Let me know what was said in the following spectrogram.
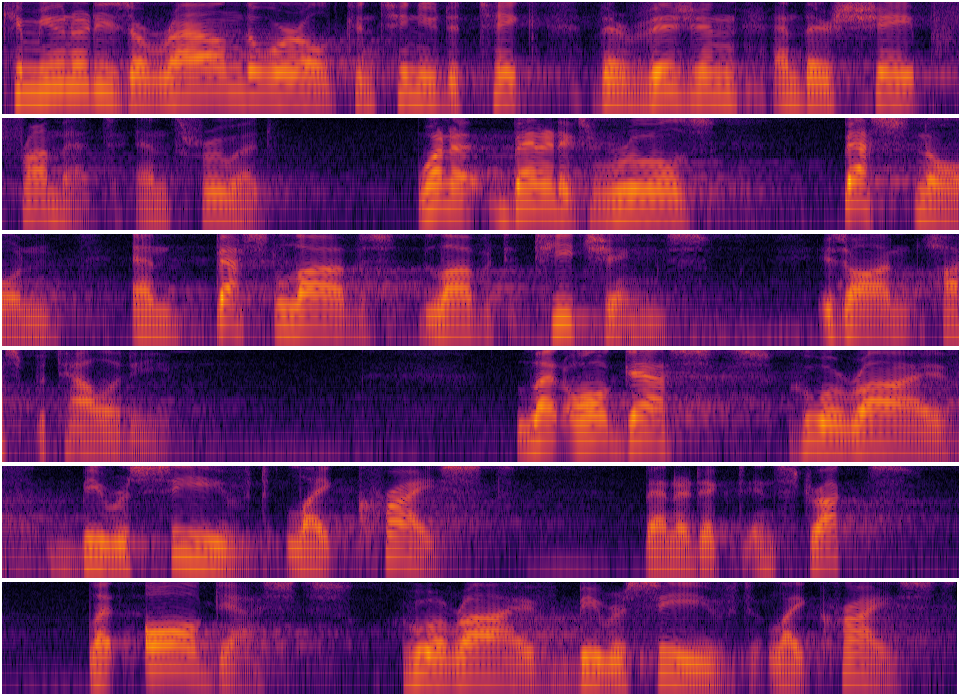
Communities around the world continue to take their vision and their shape from it and through it. One of Benedict's rules, best known and best loves, loved teachings, is on hospitality. Let all guests who arrive be received like Christ, Benedict instructs. Let all guests who arrive be received like Christ.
